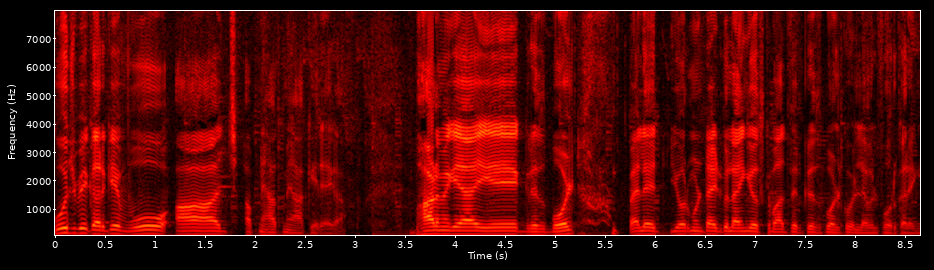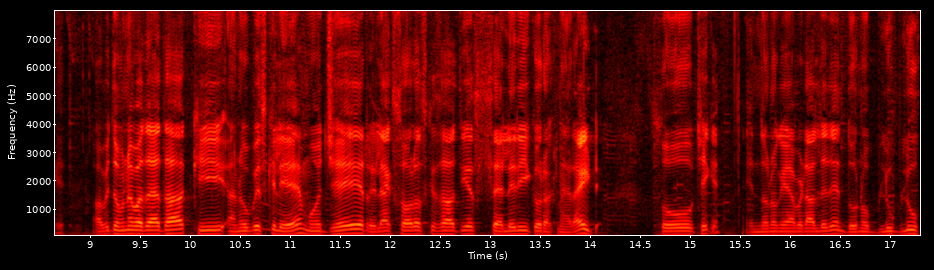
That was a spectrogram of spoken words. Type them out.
कुछ भी करके वो आज अपने हाथ में आके रहेगा। भाड़ में गया ये ग्रिस बोल्ट पहले योरमुंटाइट को लाएँगे उसके बाद फिर ग्रिस बोल्ट को लेवल फोर करेंगे। अभी तुमने बताया था कि अनूबिस के लिए मुझे रिलैक्सोरस के साथ ये सैलरी को रखना है राइट तो ठीक है। इन दोनों को यहाँ पे डाल देते हैं। दोनों ब्लू ब्लू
